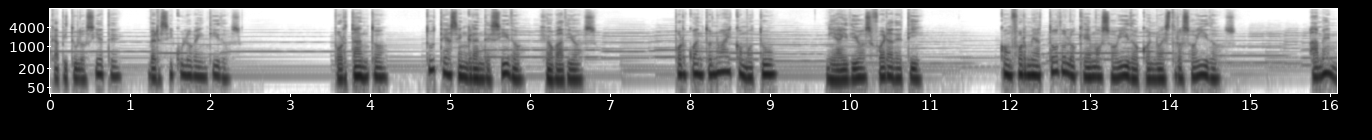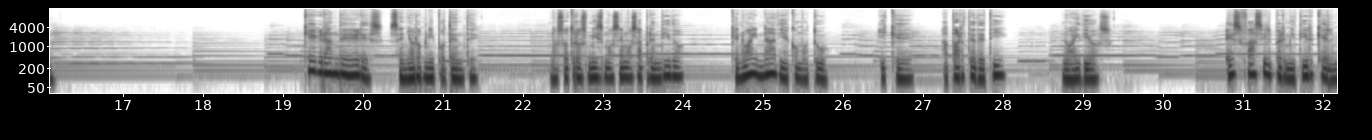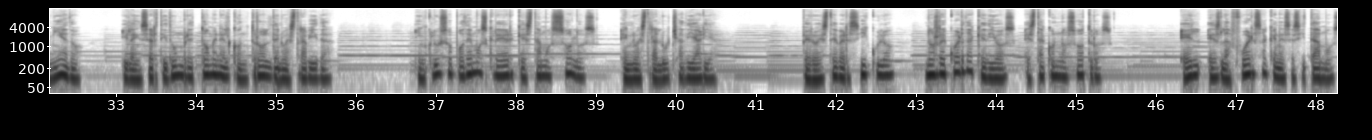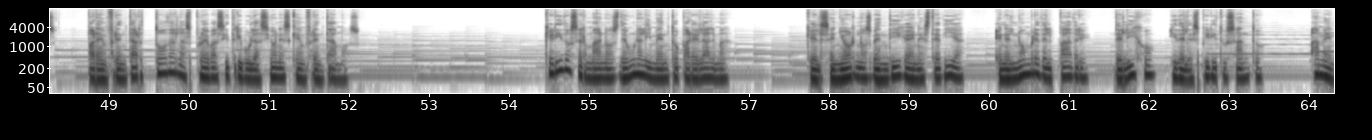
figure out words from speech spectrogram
capítulo 7, versículo 22. Por tanto, Tú te has engrandecido, Jehová Dios, por cuanto no hay como tú, ni hay Dios fuera de ti, conforme a todo lo que hemos oído con nuestros oídos. Amén. Qué grande eres, Señor Omnipotente. Nosotros mismos hemos aprendido que no hay nadie como tú y que, aparte de ti, no hay Dios. es fácil permitir que el miedo y la incertidumbre tomen el control de nuestra vida. Incluso podemos creer que estamos solos en nuestra lucha diaria. Pero este versículo nos recuerda que Dios está con nosotros. Él es la fuerza que necesitamos para enfrentar todas las pruebas y tribulaciones que enfrentamos. Queridos hermanos de un alimento para el alma, que el Señor nos bendiga en este día, en el nombre del Padre, del Hijo y del Espíritu Santo. Amén.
